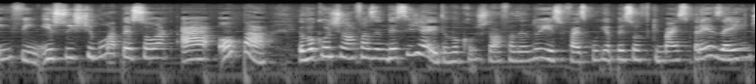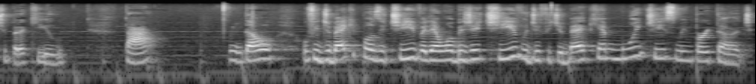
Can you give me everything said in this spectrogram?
Enfim, isso estimula a pessoa a, opa, eu vou continuar fazendo desse jeito, eu vou continuar fazendo isso, faz com que a pessoa fique mais presente para aquilo, tá? Então, o feedback positivo, ele é um objetivo de feedback que é muitíssimo importante.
